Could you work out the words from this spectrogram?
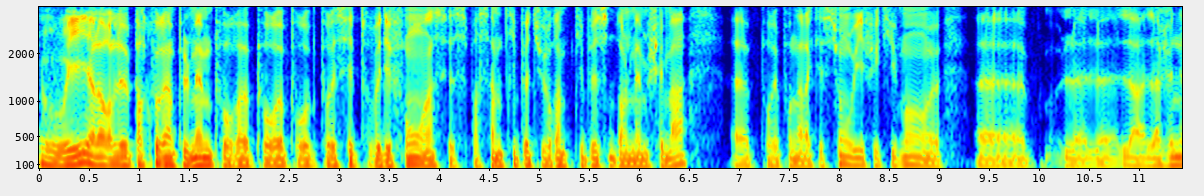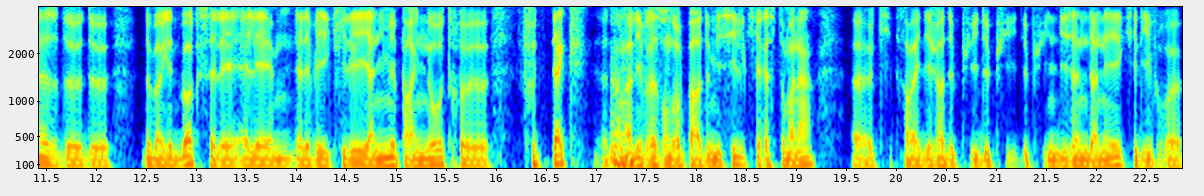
Oui, alors le parcours est un peu le même pour, pour, pour, pour essayer de trouver des fonds. Hein. C'est passé un petit peu, toujours un petit peu dans le même schéma. Euh, pour répondre à la question, oui, effectivement, euh, euh, la, la, genèse de, de, de, Baguette Box, elle est, elle, est, elle est véhiculée et animée par une autre food tech dans la livraison de repas à domicile qui reste malin, qui travaille déjà depuis, depuis, depuis une dizaine d'années, qui livre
